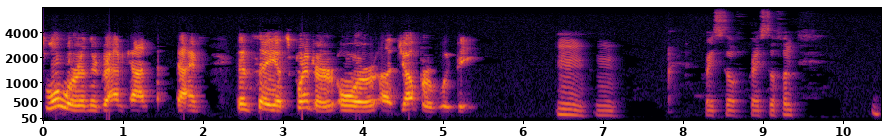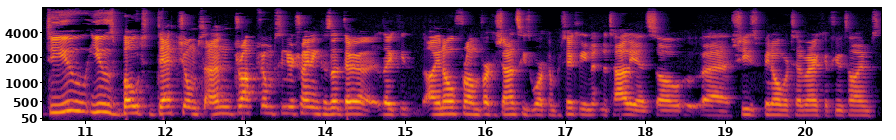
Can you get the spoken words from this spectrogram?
slower in their ground contact times than, say, a sprinter or a jumper would be. Mm, mm. Great stuff, great stuff. And do you use both depth jumps and drop jumps in your training? Because they're like I know from Verkhoshansky's work, and particularly Natalia. So uh, she's been over to America a few times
